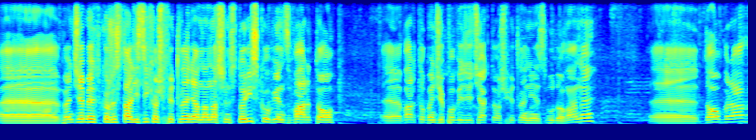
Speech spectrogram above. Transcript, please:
E, będziemy korzystali z ich oświetlenia na naszym stoisku, więc warto, e, warto będzie powiedzieć, jak to oświetlenie jest zbudowane. E, dobra,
